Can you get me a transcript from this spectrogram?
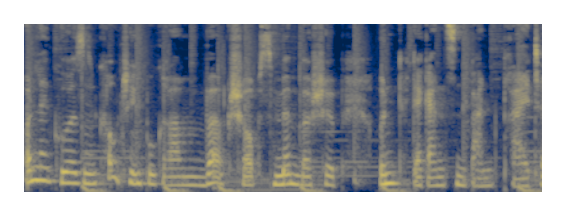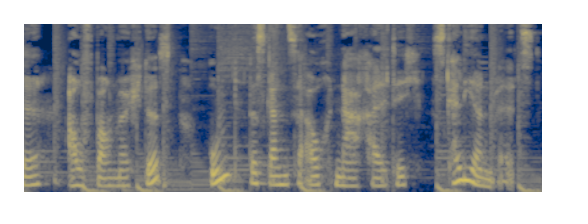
Online-Kursen, Coaching-Programmen, Workshops, Membership und der ganzen Bandbreite aufbauen möchtest und das Ganze auch nachhaltig skalieren willst.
